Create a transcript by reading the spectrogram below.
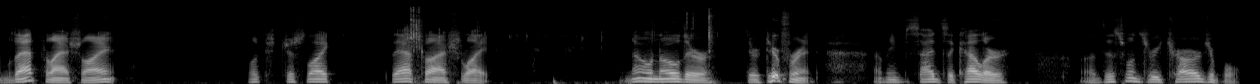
that flashlight looks just like that flashlight. No, no, they're they're different. I mean, besides the color, uh, this one's rechargeable.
